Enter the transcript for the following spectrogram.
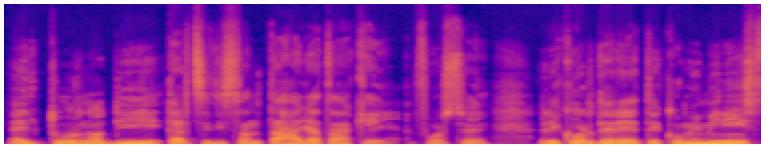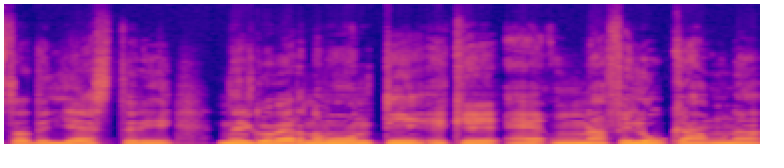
è il turno di Terzi di Sant'Agata che forse ricorderete come ministra degli esteri nel governo Monti e che è una feluca, una,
